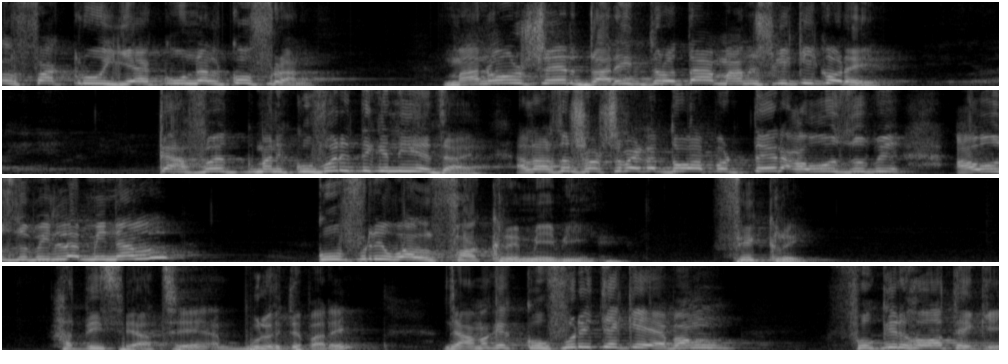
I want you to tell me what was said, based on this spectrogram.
আল ফাকরু ইয়াকুন আল কোফরান। মানুষের দারিদ্রতা মানুষকে কি করে? কাফে মানে কুফরের দিকে নিয়ে যায়। আল্লাহ রাসূল সবসময় একটা দোয়া পড়তেন আউজুবি আউজুবিল্লাহ মিনাল কুফরি ওয়াল ফাকরে মেবি ফিক্রি। হাদিসে আছে, ভুল হতে পারে, যে আমাকে কুফুরি থেকে এবং ফকির হওয়া থেকে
